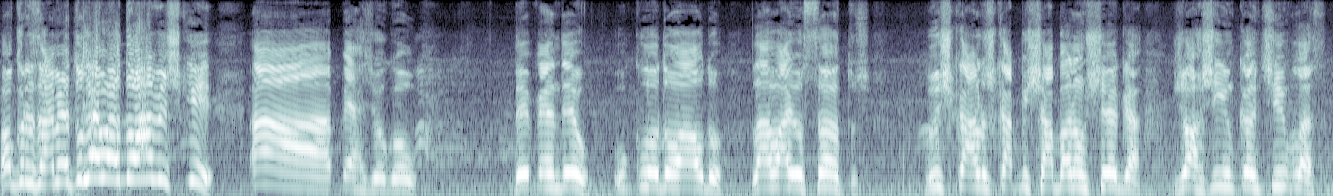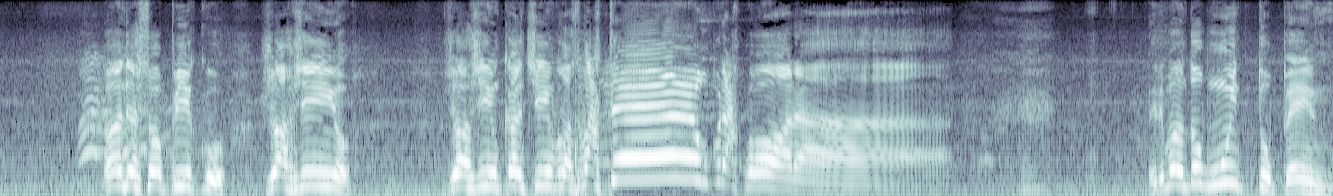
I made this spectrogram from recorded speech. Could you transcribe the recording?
O cruzamento, Lewandowski! Ah, perde o gol. Defendeu o Clodoaldo, lá vai o Santos. Luiz Carlos Capixaba não chega. Jorginho Cantinflas. Anderson Pico, Jorginho. Jorginho Cantinflas bateu pra fora. Ele mandou muito bem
